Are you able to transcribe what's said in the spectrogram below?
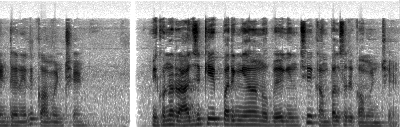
ఏంటి అనేది కామెంట్ చేయండి. మీకున్న రాజకీయ పరిజ్ఞానాన్ని ఉపయోగించి కంపల్సరీ కామెంట్ చేయండి.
